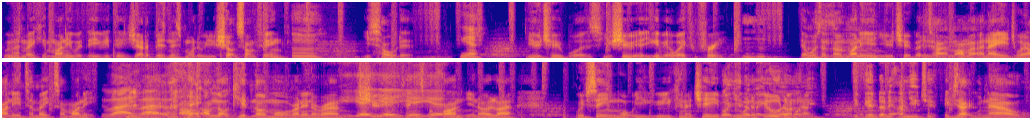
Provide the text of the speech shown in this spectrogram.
We was making money with DVDs. You had a business model. You shot something, mm, you sold it. Yeah YouTube was you shoot it, you give it away for free. Mhm. There wasn't no money in YouTube at the Yeah. time. I'm at an age where I need to make some money. right right, Like, right. I'm, I'm not a kid no more running around Yeah, shooting yeah, yeah, things yeah. for fun. You know, like we've seen what we, we can achieve, But and you want to build on money that. if you had done it on YouTube. Exactly now,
